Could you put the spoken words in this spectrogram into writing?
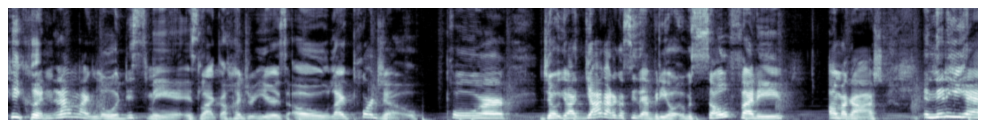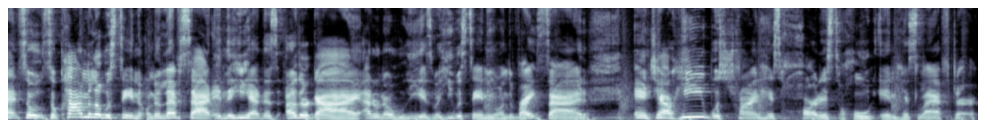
he couldn't. And I'm like, Lord, this man is like 100 years old. Like poor Joe. Poor Joe. Y'all, y'all gotta go see that video. It was so funny. Oh my gosh. And then he had so so Kamala was standing on the left side, and then he had this other guy, I don't know who he is, but he was standing on the right side. And child, he was trying his hardest to hold in his laughter.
